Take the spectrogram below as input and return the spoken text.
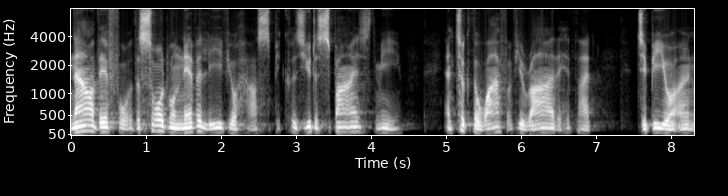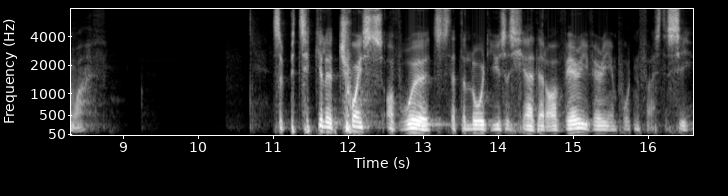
Now, therefore, the sword will never leave your house because you despised me and took the wife of Uriah the Hittite to be your own wife. It's a particular choice of words that the Lord uses here that are very, very important for us to see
